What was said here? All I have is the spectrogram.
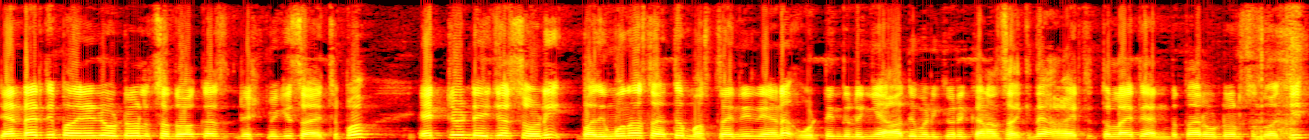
രണ്ടായിരത്തി പതിനേഴ് വോട്ടുകൾ സ്വന്തമാക്കാൻ ലക്ഷ്മിക്ക് സാധിച്ചപ്പോൾ ഏറ്റവും ഡേഞ്ചർ സോണി പതിമൂന്നാം സ്ഥാനത്ത് മസ്താനിനെയാണ് വോട്ടിംഗ് തുടങ്ങി ആദ്യ മണിക്കൂറിൽ കാണാൻ സാധിക്കുന്നത്. ആയിരത്തി തൊള്ളായിരത്തി അൻപത്തി ആറ് വോട്ടുകൾ സ്വന്തമാക്കി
